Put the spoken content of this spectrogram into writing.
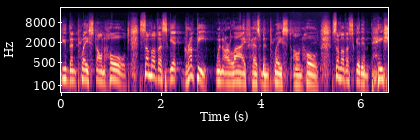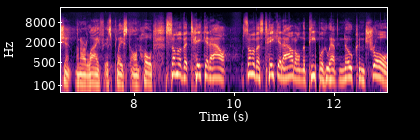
you've been placed on hold? Some of us get grumpy when our life has been placed on hold. Some of us get impatient when our life is placed on hold. Some of it take it out some of us take it out on the people who have no control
